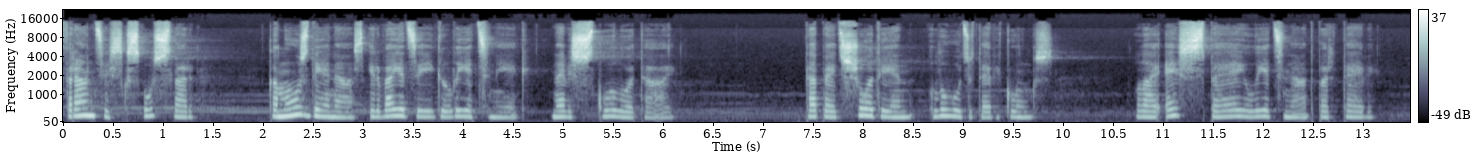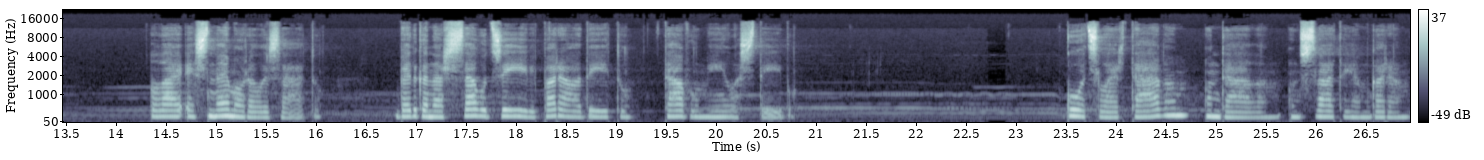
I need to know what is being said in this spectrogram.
Francisks uzsver, ka ka mūsdienās ir vajadzīgi liecinieki, nevis skolotāji. Tāpēc šodien lūdzu tevi, Kungs, lai es spēju liecināt par tevi, lai es nemoralizētu, bet gan ar savu dzīvi parādītu tavu mīlestību. Gods lai ir tēvam un dēlam un svētajam garam,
